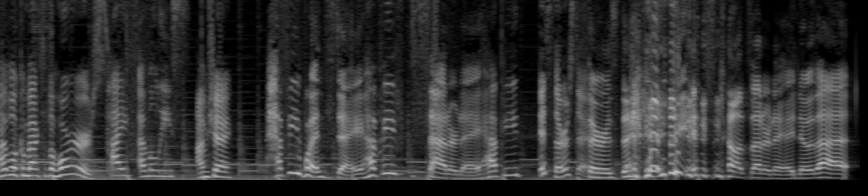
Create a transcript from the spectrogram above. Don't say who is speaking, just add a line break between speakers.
Hi, welcome back to the Whorrors.
Hi, I'm Elyse.
I'm Shay.
Happy Wednesday. Happy Saturday. Happy
It's Thursday.
Thursday. it's not Saturday. I know that.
